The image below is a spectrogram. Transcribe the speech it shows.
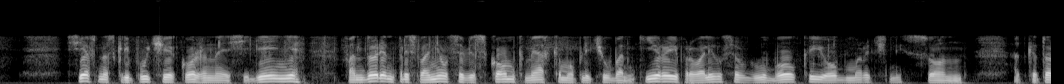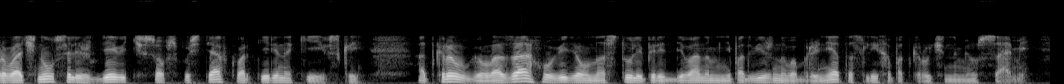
Сев на скрипучее кожаное сиденье, Фандорин прислонился виском к мягкому плечу банкира и провалился в глубокий обморочный сон, от которого очнулся лишь девять часов спустя в квартире на Киевской. Открыл глаза, увидел на стуле перед диваном неподвижного брюнета с лихо подкрученными усами —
